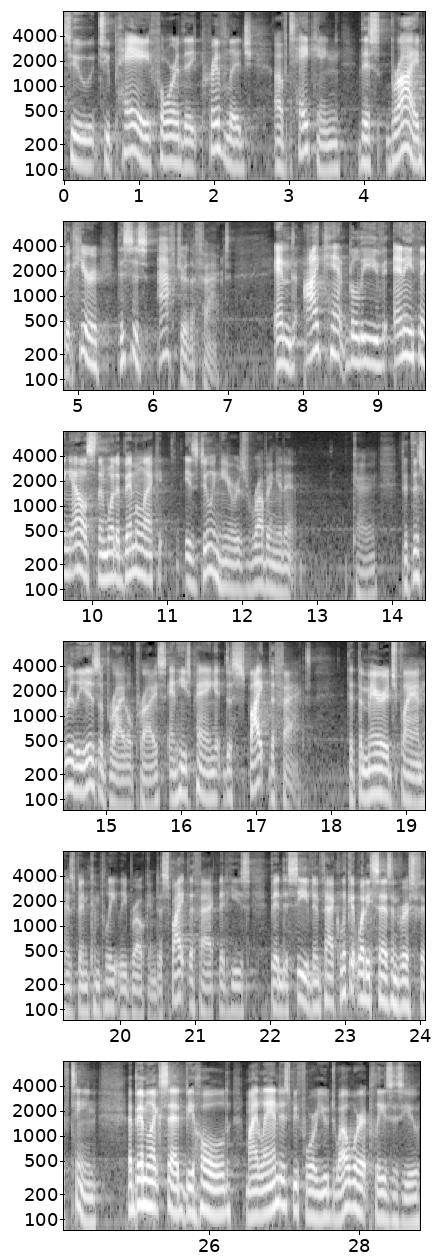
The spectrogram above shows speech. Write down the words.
to, to pay for the privilege of taking this bride. But here, this is after the fact. And I can't believe anything else than what Abimelech is doing here is rubbing it in. Okay? That this really is a bridal price, and he's paying it despite the fact that the marriage plan has been completely broken, despite the fact that he's been deceived. In fact, look at what he says in verse 15. Abimelech said, Behold, my land is before you, dwell where it pleases you.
